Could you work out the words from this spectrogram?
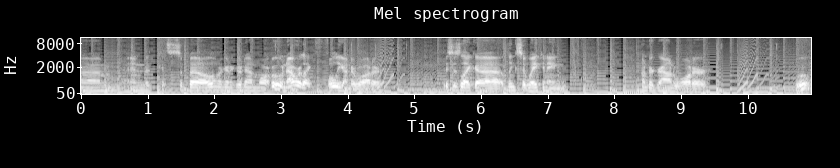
Um, and it gets us a bell. We're gonna go down more. Oh, now we're like fully underwater. This is like a Link's Awakening underground water. Whoop.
